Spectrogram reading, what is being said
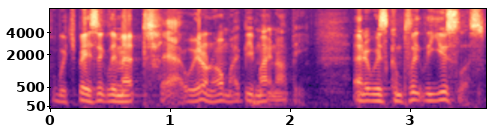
which basically meant, yeah, we don't know, might be, might not be. And it was completely useless.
